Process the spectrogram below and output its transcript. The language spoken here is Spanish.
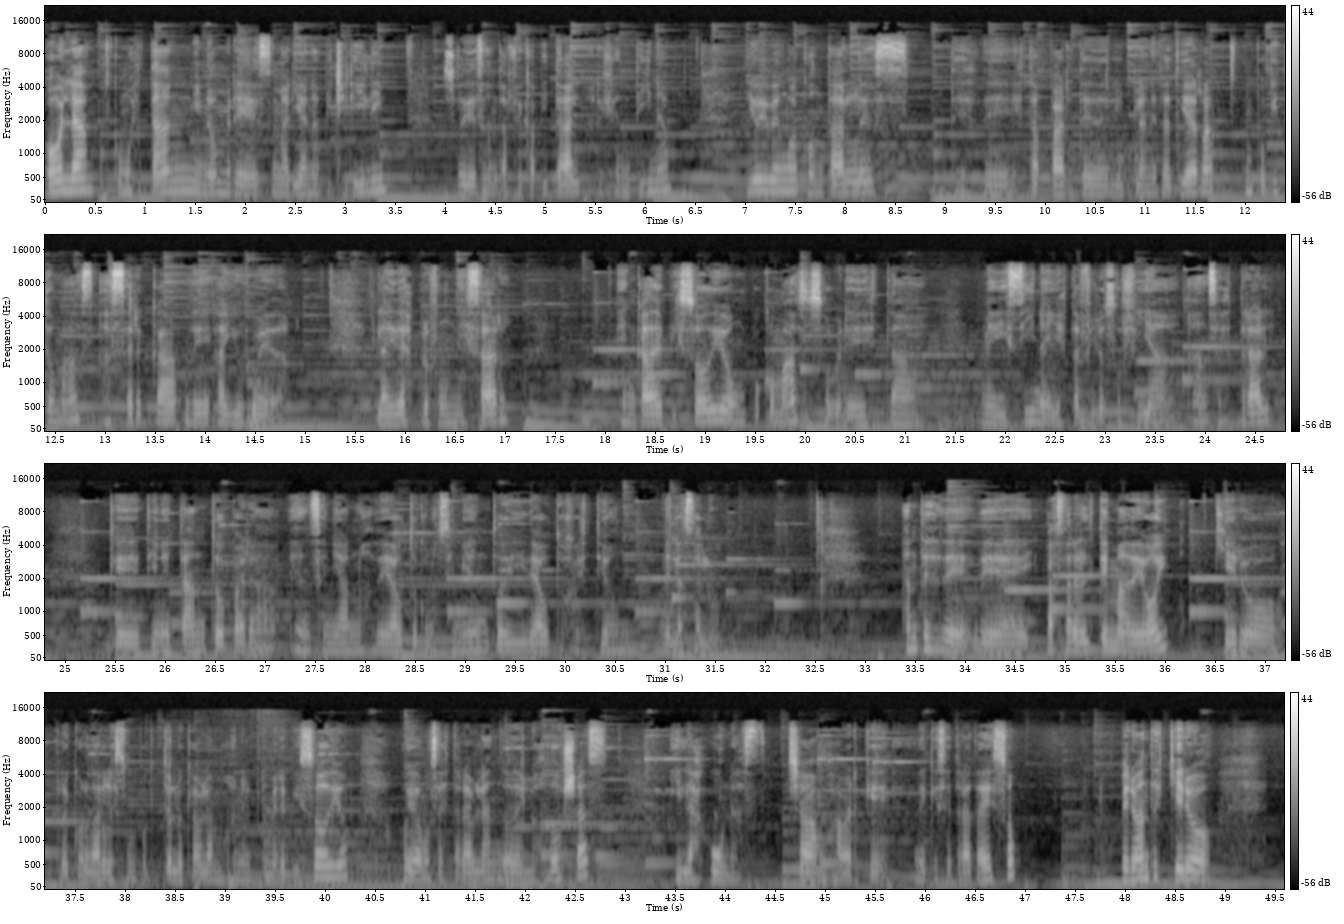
Hola, ¿cómo están? Mi nombre es Mariana Pichirilli, soy de Santa Fe Capital, Argentina, y hoy vengo a contarles desde esta parte del planeta Tierra un poquito más acerca de Ayurveda. La idea es profundizar en cada episodio un poco más sobre esta medicina y esta filosofía ancestral que tiene tanto para enseñarnos de autoconocimiento y de autogestión de la salud. Antes de, pasar al tema de hoy, quiero recordarles un poquito lo que hablamos en el primer episodio. Hoy vamos a estar hablando de los doyas y las gunas. Ya vamos a ver de qué se trata eso. Pero antes quiero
